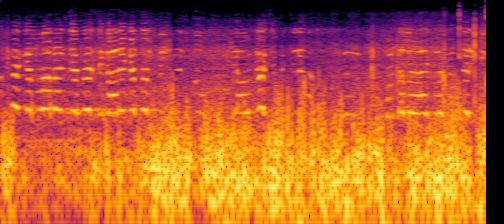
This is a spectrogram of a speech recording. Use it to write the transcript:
పక్క గెలవాలని చెప్పేసి కార్యకర్తలు పిలిపిస్తూ ఈ అవకాశం ఇచ్చిన మండల నాయకులకు అందరికీ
